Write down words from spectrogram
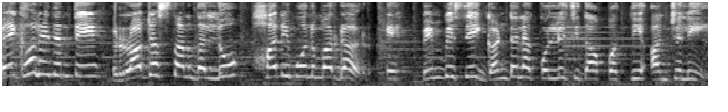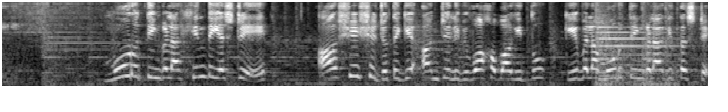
ಮೇಘಾಲಯದಂತೆ ರಾಜಸ್ಥಾನದಲ್ಲೂ ಹನಿಮೂನ್ ಮರ್ಡರ್ ಬಿಂಬಿಸಿ ಗಂಡನ ಕೊಲ್ಲಿಸಿದ ಪತ್ನಿ ಅಂಜಲಿ. ಮೂರು ತಿಂಗಳ ಹಿಂದೆಯಷ್ಟೇ ಆಶೀಶ್ ಜೊತೆಗೆ ಅಂಜಲಿ ವಿವಾಹವಾಗಿದ್ದು ಕೇವಲ ಮೂರು ತಿಂಗಳಾಗಿತ್ತಷ್ಟೇ.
